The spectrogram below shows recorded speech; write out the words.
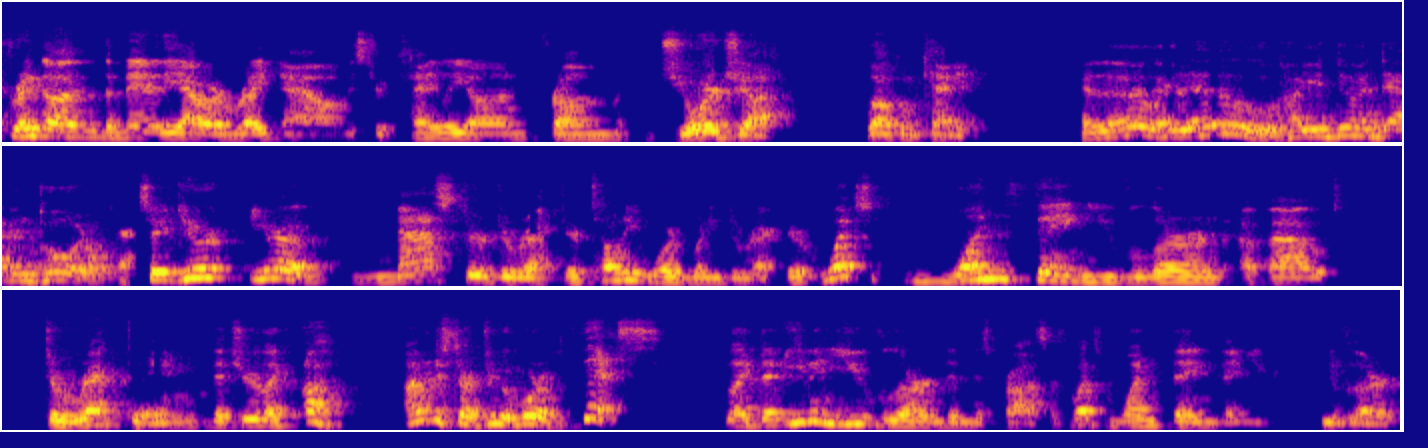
Let's bring on the man of the hour right now, Mr. Kenny Leon from Georgia. Welcome, Kenny. Hello, hello. How you doing, Davenport? So you're you're a master director, Tony Award-winning director. What's one thing you've learned about directing that you're like, oh, I'm going to start doing more of this? Like that, even you've learned in this process. What's one thing that you you've learned?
